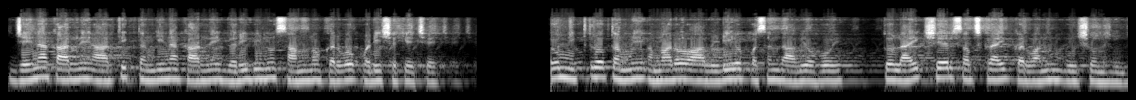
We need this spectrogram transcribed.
જેના કારણે આર્થિક તંગીના કારણે ગરીબીનો સામનો કરવો પડી શકે છે. જો મિત્રો, તમને અમારો આ વીડિયો પસંદ આવ્યો હોય તો લાઇક શેર, સબસ્ક્રાઇબ કરવાનું ભૂલશો નહીં.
